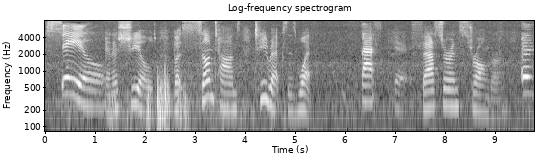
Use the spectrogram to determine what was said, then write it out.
Sail. and a shield. But sometimes T-Rex is what? Faster. Faster and stronger. And,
